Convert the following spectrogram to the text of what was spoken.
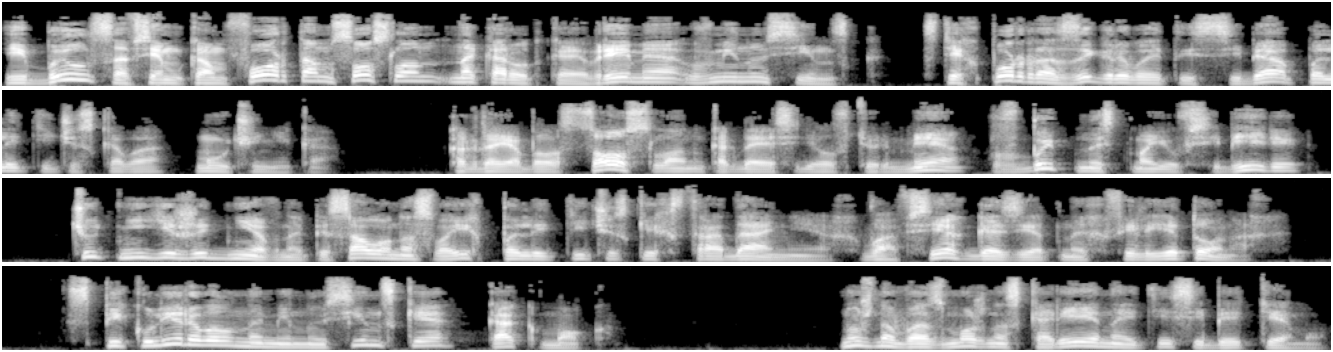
и был со всем комфортом сослан на короткое время в Минусинск. С тех пор разыгрывает из себя политического мученика. Когда я был сослан, когда я сидел в тюрьме, в бытность мою в Сибири, чуть не ежедневно писал он о своих политических страданиях во всех газетных фильетонах спекулировал на Минусинске как мог. Нужно, возможно, скорее найти себе тему.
